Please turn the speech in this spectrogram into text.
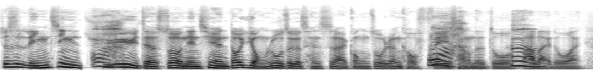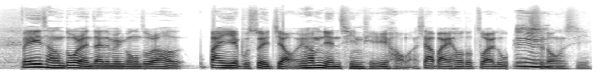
就是邻近区域的所有年轻人都涌入这个城市来工作，人口非常的多，八百多万，非常多人在那边工作，然后半夜不睡觉，因为他们年轻体力好嘛，下班以后都坐在路边吃东西。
